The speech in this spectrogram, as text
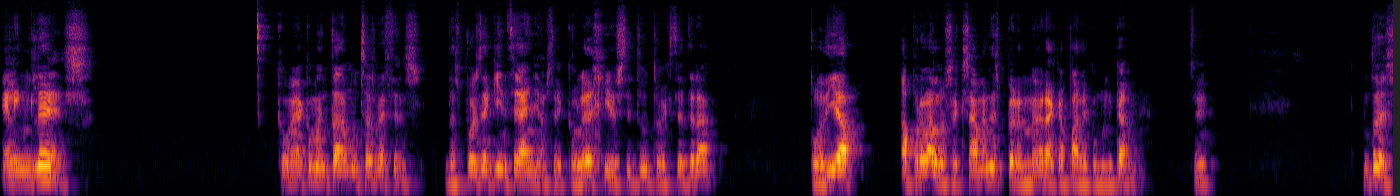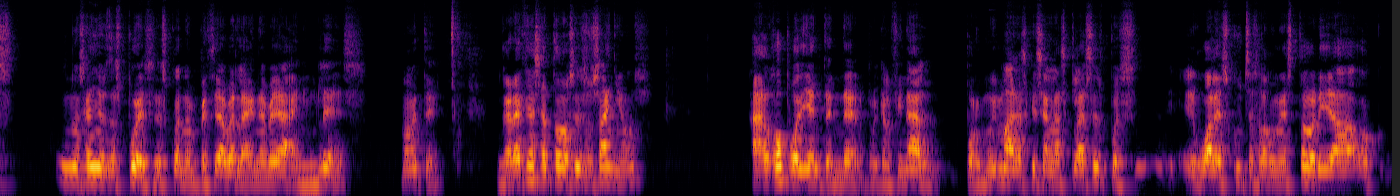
El inglés como he comentado muchas veces, después de 15 años de colegio, instituto, etc., podía aprobar los exámenes, pero no era capaz de comunicarme. ¿sí? Entonces, unos años después es cuando empecé a ver la NBA en inglés. Nuevamente, gracias a todos esos años, algo podía entender, porque al final, por muy malas que sean las clases, pues igual escuchas alguna historia o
